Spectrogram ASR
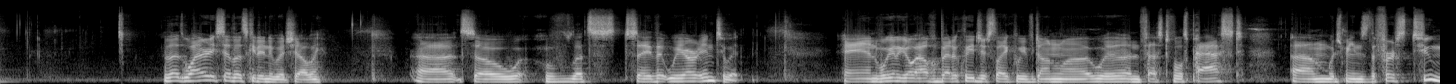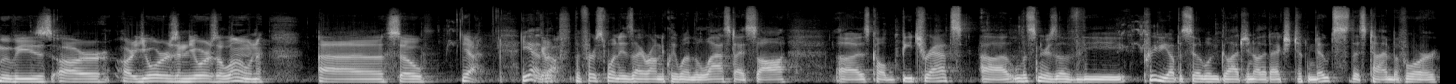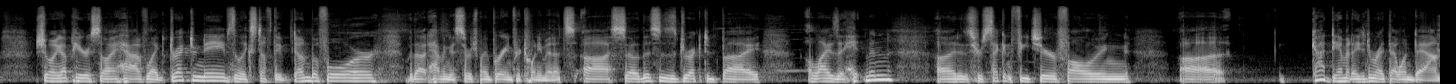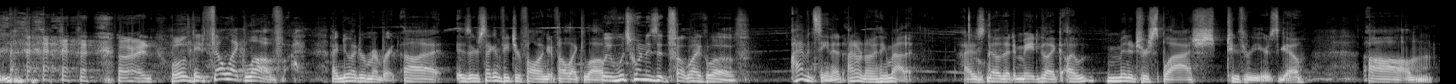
let well, I already said let's get into it, shall we? Uh, so let's say that we are into it. And we're going to go alphabetically, just like we've done uh, with, in festivals past, um, which means the first two movies are are yours and yours alone. Uh, so, yeah. Yeah, the, the first one is ironically one of the last I saw. Uh, is called Beach Rats. Uh, listeners of the preview episode will be glad to know that I actually took notes this time before showing up here, so I have like director names and like stuff they've done before without having to search my brain for 20 minutes. Uh, so this is directed by Eliza Hittman. Uh, it is her second feature following. Uh, God damn it! I didn't write that one down. All right. Well, it felt like love. I knew I'd remember it. Uh, is her second feature following? It felt like love. wait, which one is it felt like love? I haven't seen it. I don't know anything about it. I just know that it made like a miniature splash two, three years ago. Um,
